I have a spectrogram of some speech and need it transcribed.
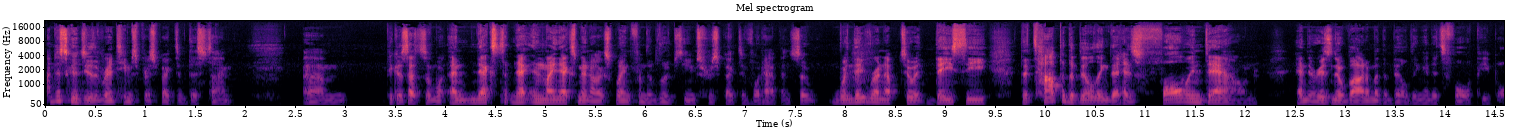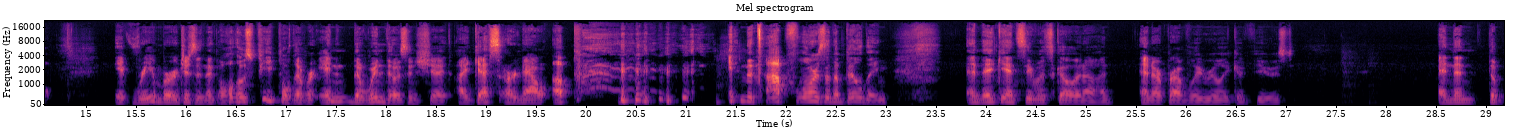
I'm just going to do the red team's perspective this time, um, because that's the one. And next, ne- in my next minute, I'll explain from the blue team's perspective what happens. So when they run up to it, they see the top of the building that has fallen down and there is no bottom of the building and it's full of people. It reemerges, and then all those people that were in the windows and shit, I guess, are now up in the top floors of the building, and they can't see what's going on and are probably really confused. And then the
